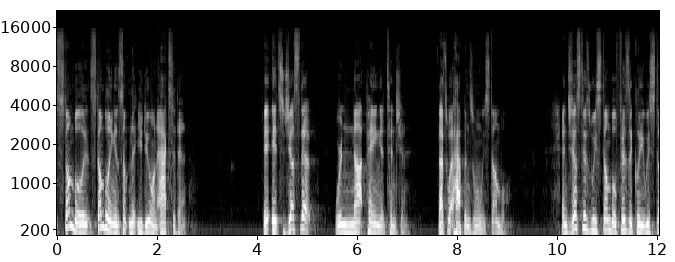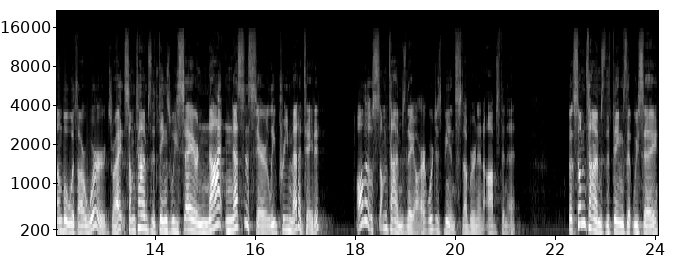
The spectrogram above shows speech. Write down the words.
Stumble, stumbling is something that you do on accident. It, it's just that we're not paying attention. That's what happens when we stumble. And just as we stumble physically, we stumble with our words, right? Sometimes the things we say are not necessarily premeditated, although sometimes they are. We're just being stubborn and obstinate. But sometimes the things that we say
